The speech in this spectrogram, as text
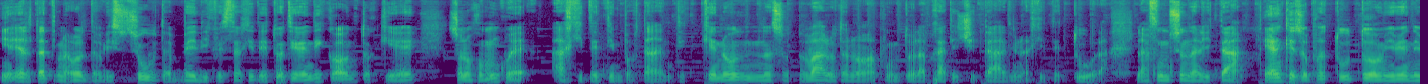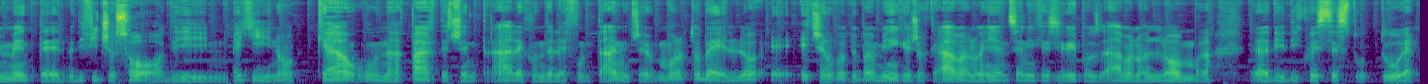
In realtà una volta vissuta, vedi questa architettura, ti rendi conto che sono comunque architetti importanti che non sottovalutano appunto la praticità di un'architettura, la funzionalità. E anche e soprattutto mi viene in mente l'edificio So di Pechino che ha una parte centrale con delle fontane, cioè molto bello e, e c'erano proprio bambini che giocavano, gli anziani che si riposavano all'ombra eh, di, di, queste strutture,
